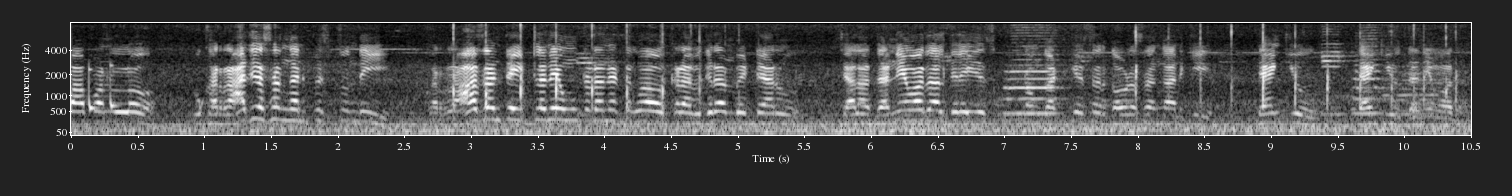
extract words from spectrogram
పాపన్నలో ఒక రాజసం కనిపిస్తుంది. రాజు అంటే ఇట్లనే ఉంటాడన్నట్టుగా ఇక్కడ విగ్రహం పెట్టారు. చాలా ధన్యవాదాలు తెలియజేసుకుంటున్నాం గట్కేశ్వర్ గౌడ సంఘానికి. థ్యాంక్ యూ థ్యాంక్ యూ ధన్యవాదాలు.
